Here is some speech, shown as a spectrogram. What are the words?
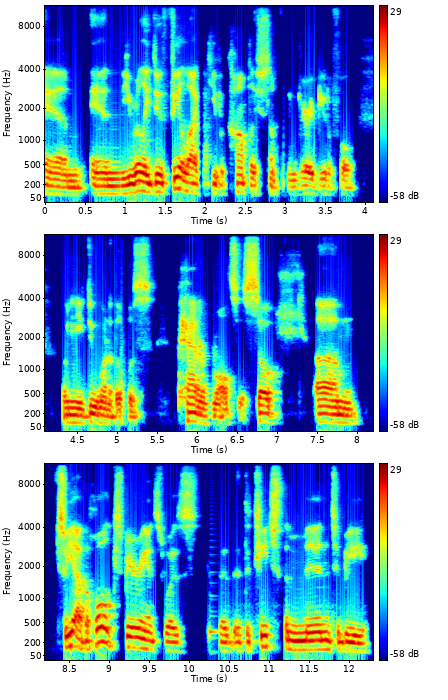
And and you really do feel like you've accomplished something very beautiful when you do one of those pattern waltzes. So, um, so yeah, the whole experience was to, teach the men to be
